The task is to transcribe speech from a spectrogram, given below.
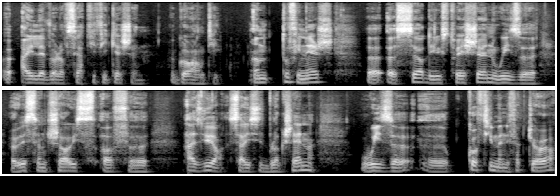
a high level of certification, a guarantee. And to finish, uh, a third illustration with a, a recent choice of uh, Azure Services Blockchain with a, a coffee manufacturer,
